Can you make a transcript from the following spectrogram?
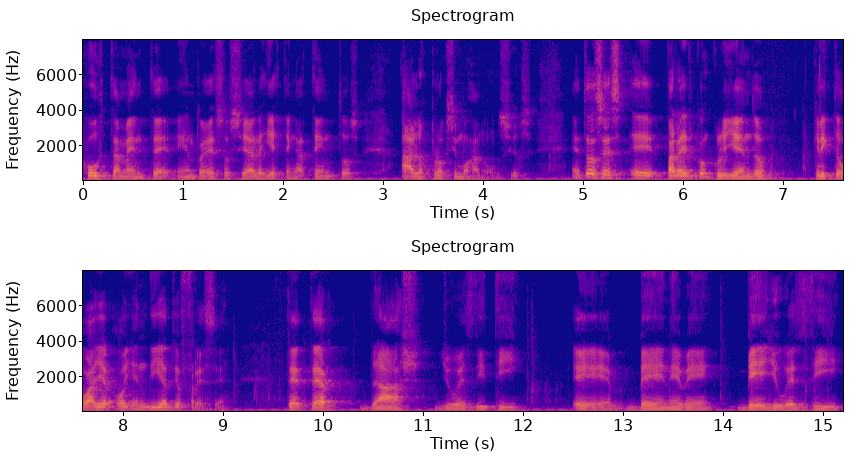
justamente en redes sociales y estén atentos a los próximos anuncios. Entonces, eh, para ir concluyendo, CryptoBuyer hoy en día te ofrece Tether, Dash, USDT, BNB, eh, BUSD,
